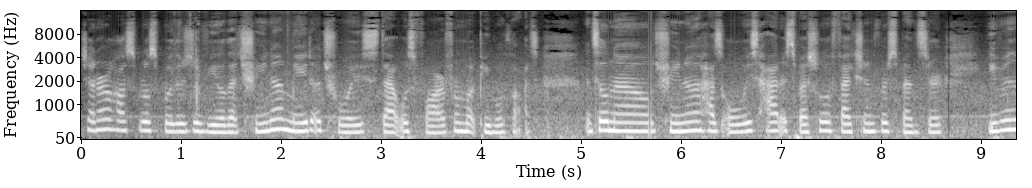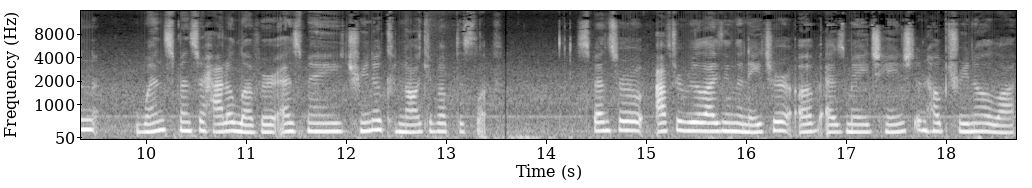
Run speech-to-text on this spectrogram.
General Hospital spoilers reveal that Trina made a choice that was far from what people thought. Until now, Trina has always had a special affection for Spencer. Even when Spencer had a lover, Esme, Trina could not give up this love. Spencer, after realizing the nature of Esme, changed and helped Trina a lot.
